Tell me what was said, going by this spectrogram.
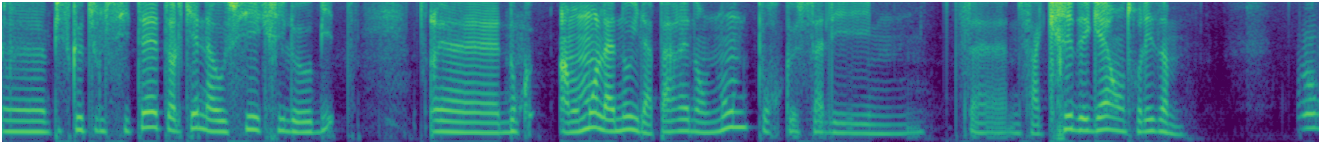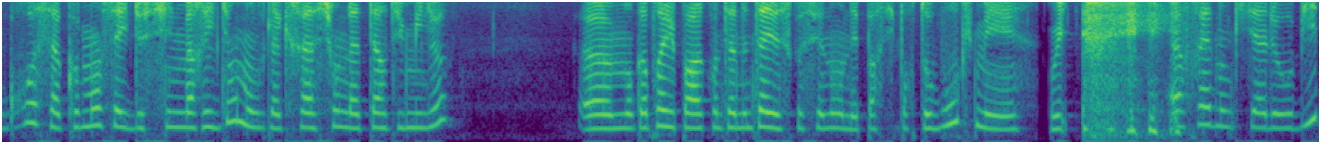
Euh, Puisque tu le citais, Tolkien a aussi écrit le Hobbit. Euh, donc, à un moment, l'anneau, il apparaît dans le monde pour que ça, les, ça crée des guerres entre les hommes. En gros, ça commence avec le Silmarillion, donc la création de la Terre du Milieu. Euh, donc après, je vais pas raconter en détail parce que sinon on est parti pour Tobruk, mais Oui. après, donc il y a le Hobbit.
